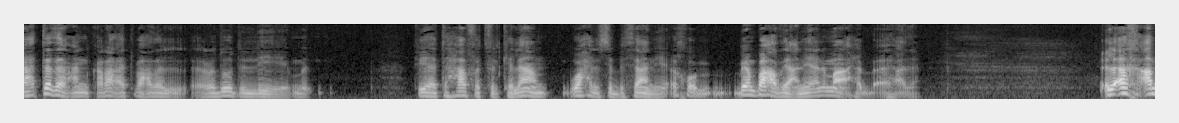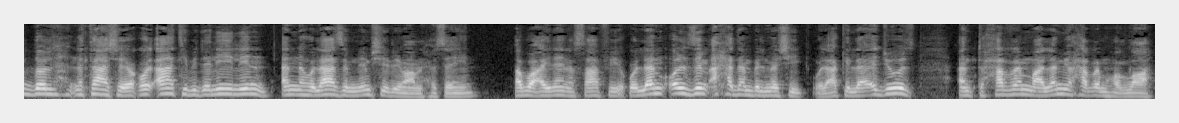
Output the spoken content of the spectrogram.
أعتذر عن قراءة بعض الردود اللي فيها تهافت في الكلام. واحد يسب الثاني. اخو بين بعض يعني أنا ما أحب هذا. الأخ عبد نتاشا يقول آتي بدليل أنه لازم نمشي للإمام الحسين. أبو عينين الصافي يقول لم ألزم أحدا بالمشي ولكن لا يجوز أن تحرم ما لم يحرمه الله.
